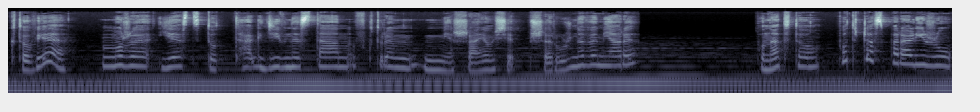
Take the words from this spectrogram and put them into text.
Kto wie, może jest to tak dziwny stan, w którym mieszają się przeróżne wymiary? Ponadto podczas paraliżu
